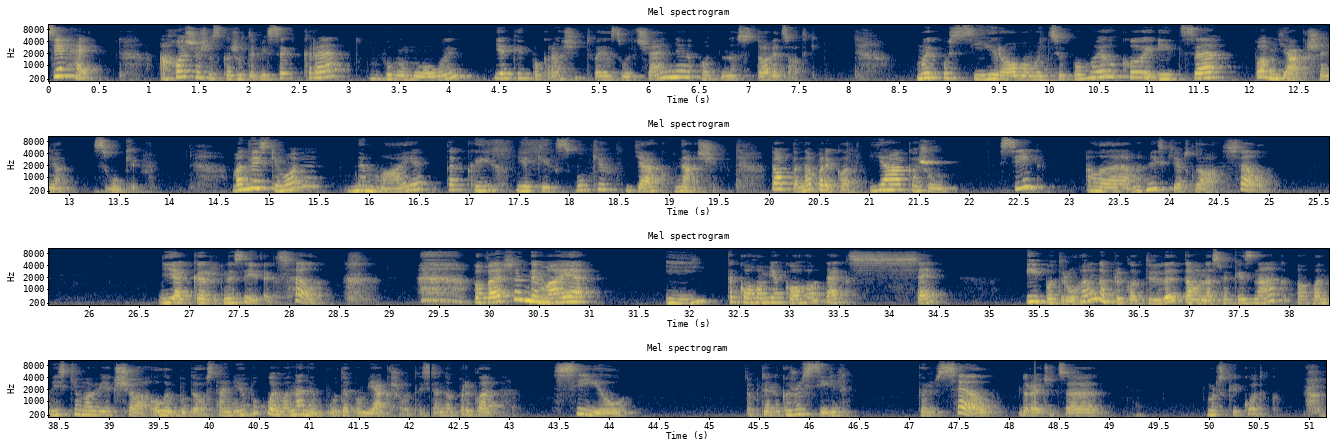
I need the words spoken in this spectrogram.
Всім гей! А хочеш розкажу тобі секрет вимови, який покращить твоє звучання от на 100%. Ми усі робимо цю помилку, і це пом'якшення звуків. В англійській мові немає таких м'яких звуків, як в нашій. Тобто, наприклад, я кажу сіль, але в англійській я б сказала sell. Як кажуть не сіль, так sell. По-перше, немає і такого м'якого, так, се. І по-друге, наприклад, там у нас м'який знак, в англійській мові, якщо л буде останньою буквою, вона не буде пом'якшуватися. Наприклад, seal. Тобто я не кажу сіль, кажу sell. До речі, це морський котик.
